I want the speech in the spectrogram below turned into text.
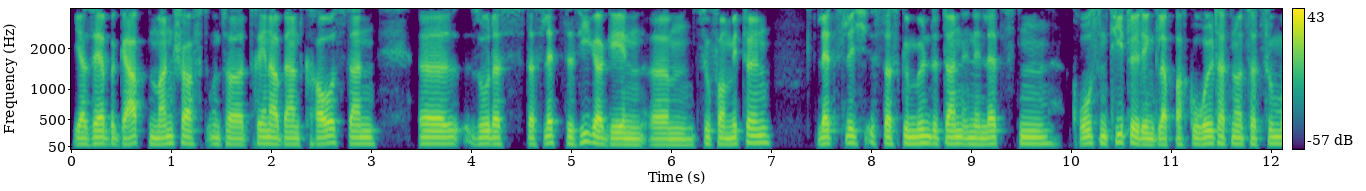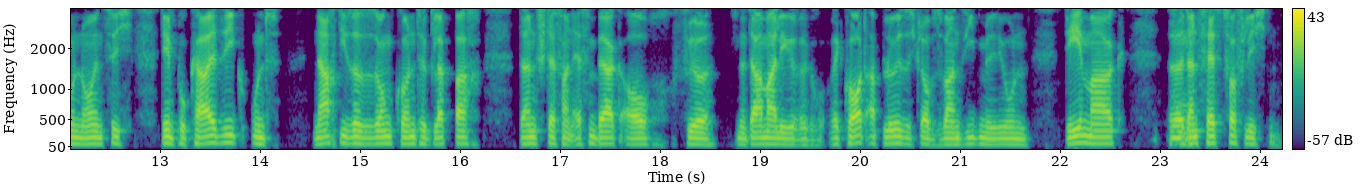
ja sehr begabten Mannschaft unter Trainer Bernd Kraus dann äh, so das, das letzte Siegergehen ähm, zu vermitteln. Letztlich ist das gemündet dann in den letzten großen Titel, den Gladbach geholt hat, 1995, den Pokalsieg und nach dieser Saison konnte Gladbach dann Stefan Effenberg auch für eine damalige Rekordablöse, ich glaube es waren sieben Millionen D-Mark, äh, mhm. dann fest verpflichten.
